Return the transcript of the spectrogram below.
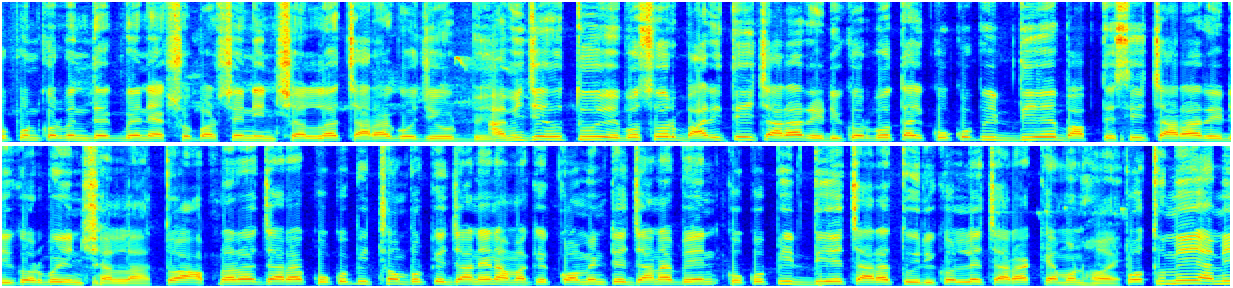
রোপণ করবেন, দেখবেন একশো পার্সেন্ট, ইনশাল্লাহ চারা গজে উঠবে। আমি যেহেতু এবছর বাড়িতেই চারা রেডি করব, তাই কোকোপিট দিয়ে ভাবতেছি চারা রেডি করব ইনশাল্লাহ। তো আপনারা যারা কোকোপিট সম্পর্কে জানেন, আমাকে কমেন্টে জানাবেন কোকোপিট দিয়ে চারা তৈরি করলে চারা কেমন হয়। প্রথমেই আমি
